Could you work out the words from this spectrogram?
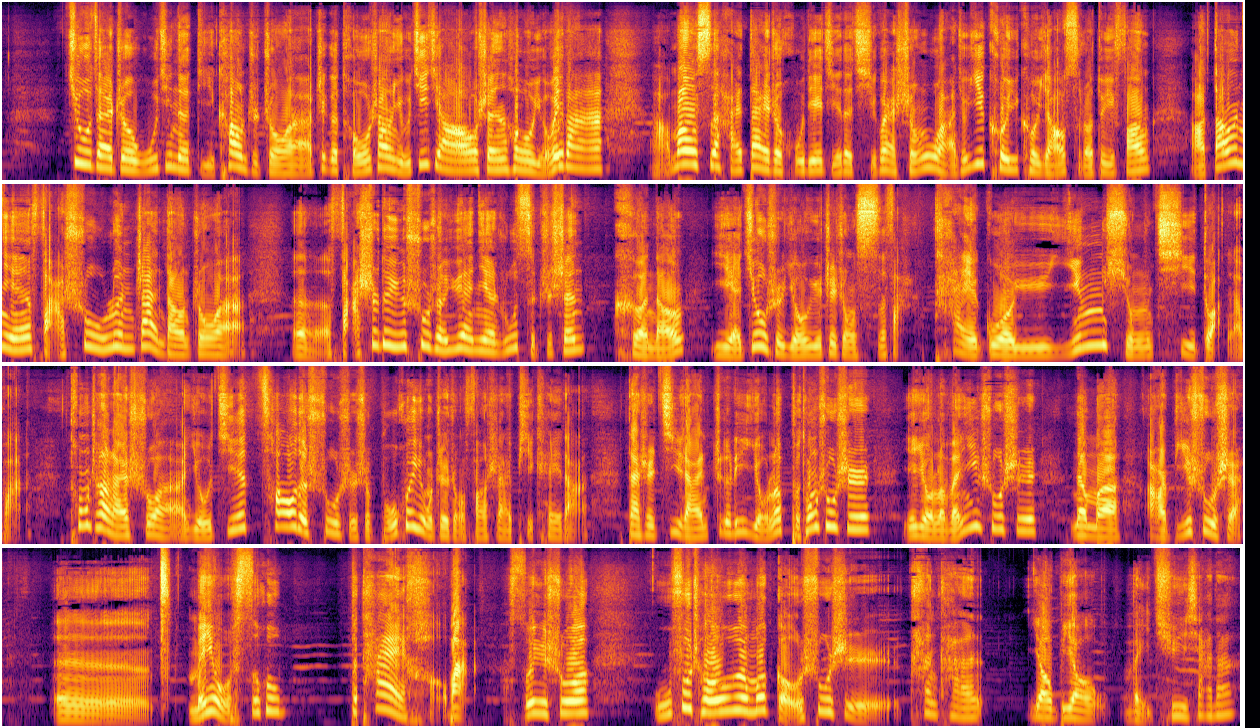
就在这无尽的抵抗之中啊，这个头上有犄角，身后有尾巴啊，貌似还带着蝴蝶结的奇怪生物啊，就一口一口咬死了对方啊。当年法术论战当中啊，呃，法师对于术士怨念如此之深，可能也就是由于这种死法太过于英雄气短了吧。通常来说啊，有节操的术士是不会用这种方式来 PK 的。但是既然这里有了普通术士，也有了文艺术士，那么耳鼻术士，嗯，没有似乎。不太好吧，所以说五复仇恶魔狗术士，看看要不要委屈一下呢？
